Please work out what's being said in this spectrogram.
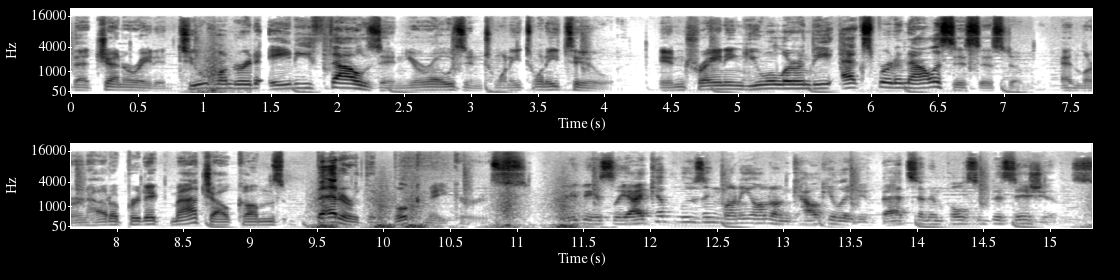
that generated 280,000 euros in 2022. In training, you will learn the expert analysis system and learn how to predict match outcomes better than bookmakers. Previously, I kept losing money on uncalculated bets and impulsive decisions.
